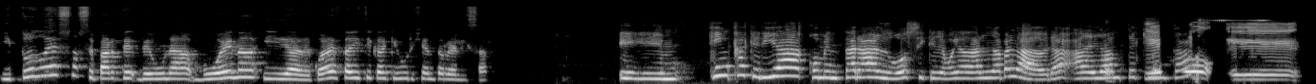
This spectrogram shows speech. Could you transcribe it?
y todo eso se parte de una buena y adecuada estadística que es urgente realizar. Eh, Kinka quería comentar algo, sí que le voy a dar la palabra. Adelante, Kinka. Eh,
